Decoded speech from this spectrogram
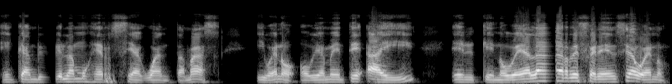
en cambio la mujer se aguanta más. Y bueno, obviamente ahí el que no vea la referencia, bueno.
